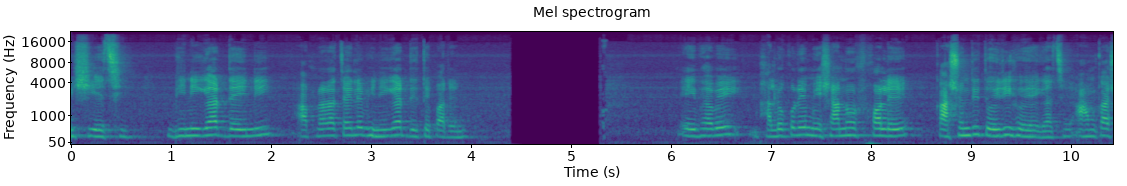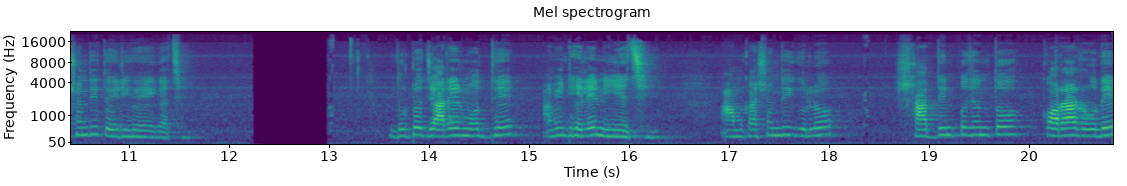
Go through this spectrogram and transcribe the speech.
মিশিয়েছি। ভিনিগার দেইনি, আপনারা চাইলে ভিনিগার দিতে পারেন। এইভাবেই ভালো করে মেশানোর ফলে কাসুন্দি তৈরি হয়ে গেছে, আম কাসুন্দি তৈরি হয়ে গেছে। দুটো জারের মধ্যে আমি ঢেলে নিয়েছি। আম কাসুন্দিগুলো সাত দিন পর্যন্ত কড়া রোদে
